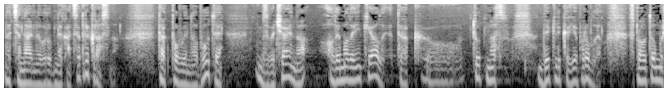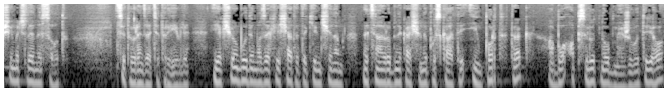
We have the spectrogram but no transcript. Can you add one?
національного виробника. Це прекрасно. Так повинно бути, звичайно. Але маленькі, але так тут у нас декілька є проблем. Справа в тому, що ми члени СОТ, Світової організації торгівлі. І якщо ми будемо захищати таким чином національного виробника, що не пускати імпорт, так або абсолютно обмежувати його,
